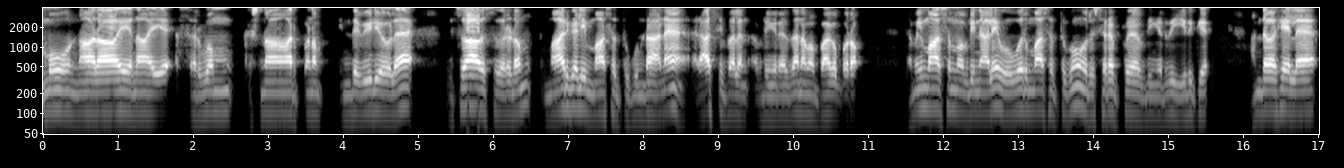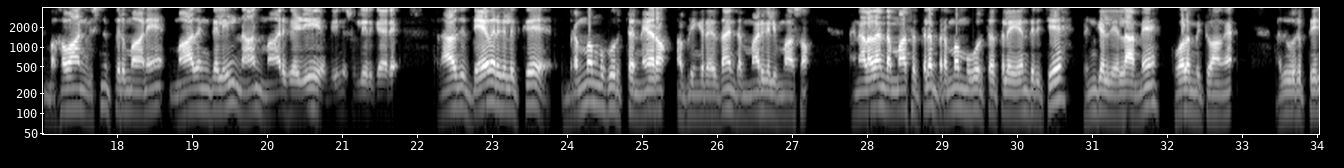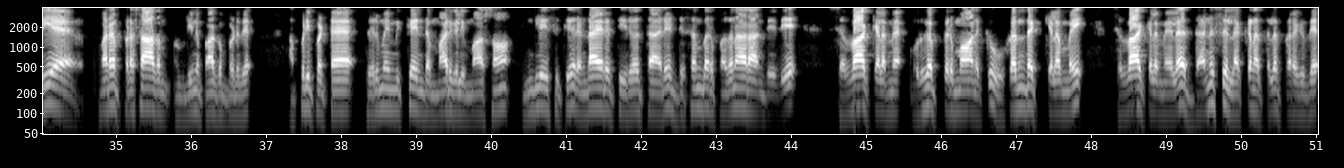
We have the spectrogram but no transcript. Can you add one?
நமோ நாராயணாய சர்வம் கிருஷ்ணார்ப்பணம். இந்த வீடியோவில் விஸ்வாவசு வருடம் மார்கழி மாசத்துக்கு உண்டான ராசி பலன் அப்படிங்கிறது தான் நம்ம பார்க்க போகிறோம் தமிழ் மாதம் அப்படின்னாலே ஒவ்வொரு மாதத்துக்கும் ஒரு சிறப்பு அப்படிங்கிறது இருக்கு. அந்த வகையில் பகவான் விஷ்ணு பெருமானே மாதங்களில் நான் மார்கழி அப்படின்னு சொல்லியிருக்காரு. அதாவது தேவர்களுக்கு பிரம்ம முகூர்த்த நேரம் அப்படிங்கிறது தான் இந்த மார்கழி மாதம் அதனாலதான் இந்த மாசத்துல பிரம்ம முகூர்த்தத்துல ஏந்திரிச்சு பெண்கள் எல்லாமே கோலமிட்டுவாங்க அது ஒரு பெரிய வரப்பிரசாதம் அப்படின்னு பார்க்கப்படுது. அப்படிப்பட்ட பெருமை மிக்க இந்த மார்கழி மாசம் இங்கிலீஷுக்கு ரெண்டாயிரத்தி இருபத்தாறு டிசம்பர் பதினாறாம் தேதி செவ்வாய்க்கிழமை முருகப்பெருமானுக்கு உகந்த கிழமை. செவ்வாய்க்கிழமையில தனுசு லக்கணத்துல பிறகுது.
